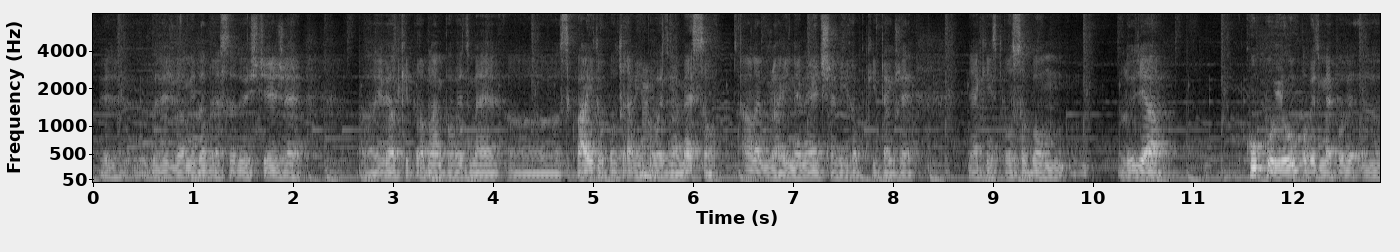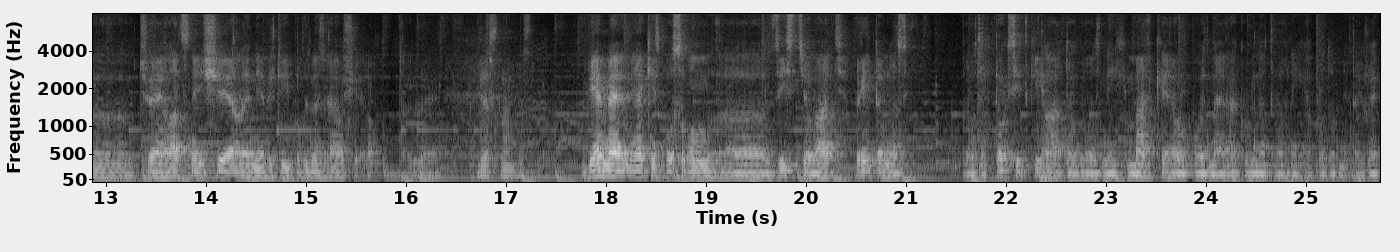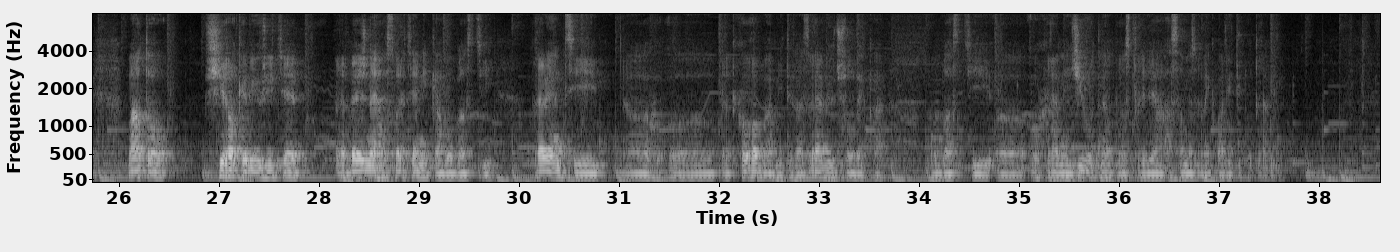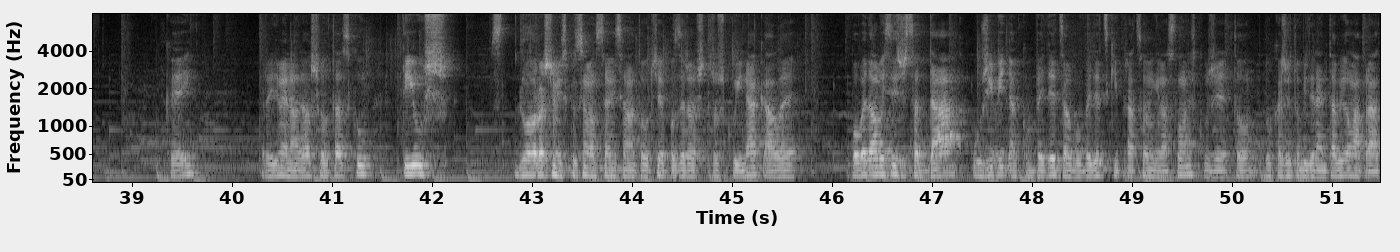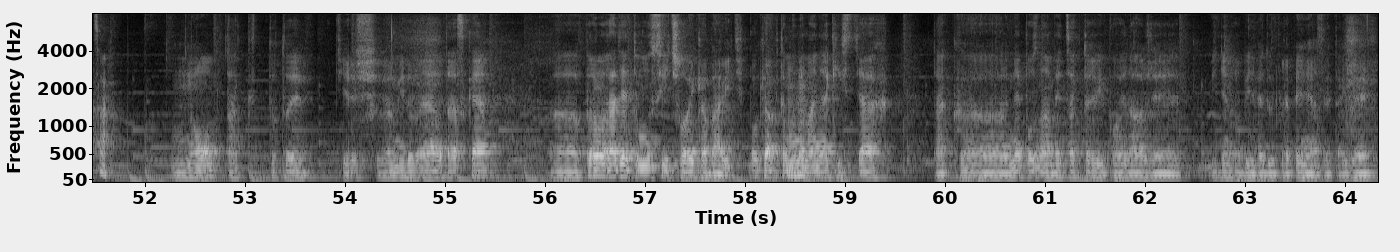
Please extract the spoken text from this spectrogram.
Vieš, vieš veľmi dobre sleduješ tiež, že e, je veľký problém povedzme e, s kvalitou potravín, mm. povedzme meso, ale už aj iné mliečne výrobky, takže nejakým spôsobom ľudia kupujú, povedzme, e, čo je lacnejšie, ale nevždy povedzme zdravšie. No. Takže jasné, jasné. Vieme nejakým spôsobom zisťovať prítomnosť rôznych toxických látok, rôznych markerov, povedzme aj rakovinotvorných a podobne. Takže má to široké využitie pre bežného smrteľníka v oblasti prevencii eh, eh, pred chorobami, teda zdraviu človeka, v oblasti eh, ochrany životného prostredia a samozrejme kvality potravín. OK, prejdeme na ďalšiu otázku. Ty už s dlhoročnými skúsenostiami sa na to určite pozeráš trošku inak, ale Povedal by si, že sa dá uživiť ako vedec alebo vedecký pracovník na Slovensku, že to, dokáže to byť rentabilná práca? No, tak toto je tiež veľmi dobrá otázka. E, v prvom rade to musí človeka baviť. Pokiaľ k tomu mhm. nemá nejaký vzťah, tak e, nepoznám vedca, ktorý by povedal, že idem robiť vedu pre peniaze. Takže e,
